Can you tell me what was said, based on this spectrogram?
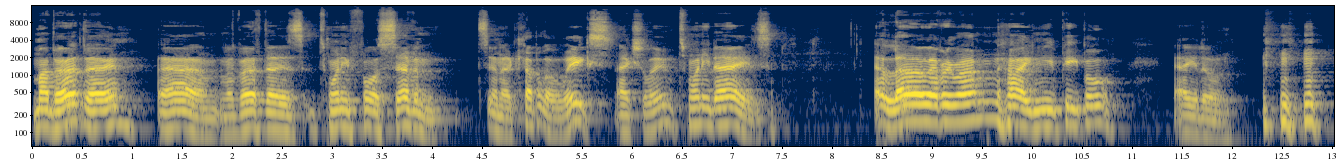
My birthday. Um, my birthday is twenty four seven. It's in a couple of weeks, actually, 20 days. Hello, everyone. Hi, new people. How you doing?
